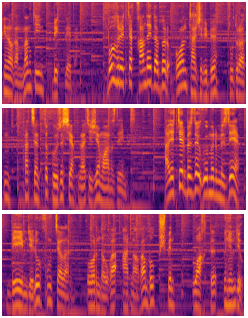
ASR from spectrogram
қиналғаннан кейін бекітіледі. Бұл ретте қандай да бір он тәжірибе тудыратын проценттік өзі сияқты нәтиже маңызды емес. Әдеттер бізді өмірімізде бейімделу функцияларын орындауға арналған бұл күш пен уақытты үнемдеу.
